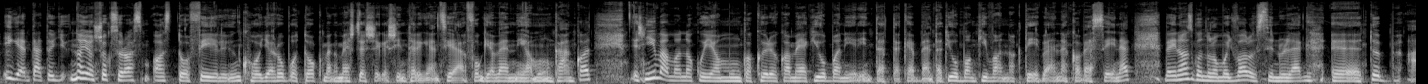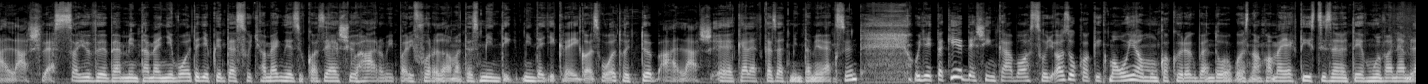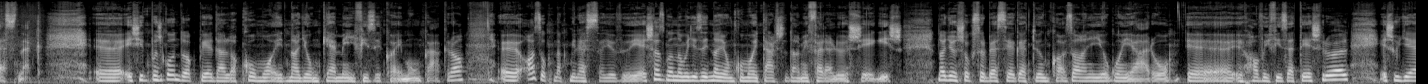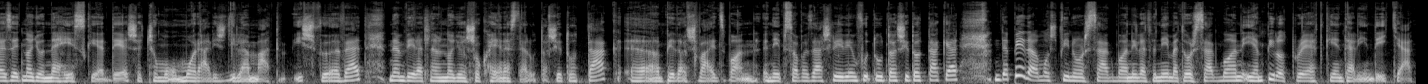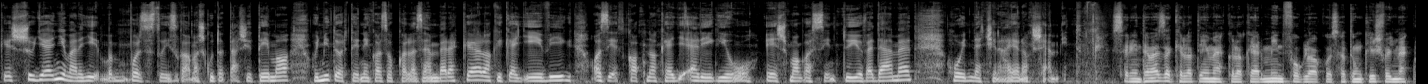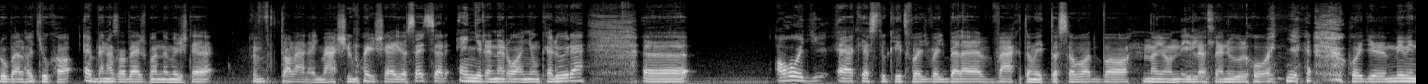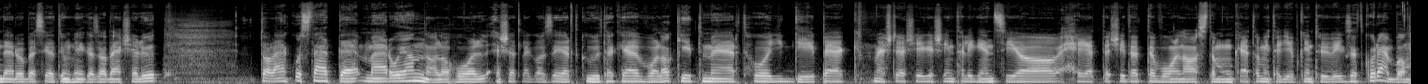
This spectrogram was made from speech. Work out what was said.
Igen, tehát hogy nagyon sokszor azt, aztól félünk, hogy a robotok meg a mesterséges intelligencia el fogja venni a munkánkat, és nyilván vannak olyan munkakörök, amelyek jobban érintettek ebben, tehát jobban ki vannak téve ennek a veszélynek, de én azt gondolom, hogy valószínűleg több állás lesz a jövőben, mint amennyi volt. Egyébként ez, hogyha megnézzük az első három ipari forradalmat, ez mindig mindegyikre igaz volt, hogy több állás keletkezett, mint ami megszűnt. Ugye itt a kérdés inkább az, hogy azok, akik ma olyan munkakörökben dolgoznak, amelyek 10-15 év múlva nem lesznek, és itt most gondolok például a komoly, nagyon kemény fizikai munkákra, azoknak mi lesz a jövője. És azt gondolom, hogy ez egy nagyon komoly társadalmi felelősség is. Nagyon sokszor beszélgetünk az alanyi jogon járó havi fizetésről, és ugye ez egy nagyon nehéz kérdés, egy csomó morális dilemmát is fölvet. Nem véletlenül nagyon sok helyen ezt elutasították, például Svájcban népszavazás révén utasították el, de például most Finországban, illetve Németországban ilyen pilotprojektként elindítják, és ugye nyilván egy borzasztó izgalmas kutatási téma, hogy mi történik azokkal az emberekkel, akik egy évig azért kapnak egy elég jó és magas szintű jövedelmet, hogy ne csináljanak semmit. Szerintem ezekkel a témákkal akár mind foglalkozhatunk is, vagy megpróbálhatjuk, ha ebben az adásban nem is, de talán egy másikba is eljössz egyszer, ennyire ne rohanjunk előre. Ahogy elkezdtük itt, vagy, vagy belevágtam itt a szavadba nagyon illetlenül, hogy, hogy mi mindenről beszéltünk még az adás előtt, találkoztál te már olyannal, ahol esetleg azért küldtek el valakit, mert hogy gépek, mesterséges intelligencia helyettesítette volna azt a munkát, amit egyébként ő végzett korábban?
